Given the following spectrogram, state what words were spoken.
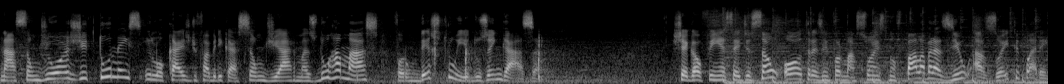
Na ação de hoje, túneis e locais de fabricação de armas do Hamas foram destruídos em em Gaza. Chega ao fim essa edição. Outras informações no Fala Brasil às 8h40.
